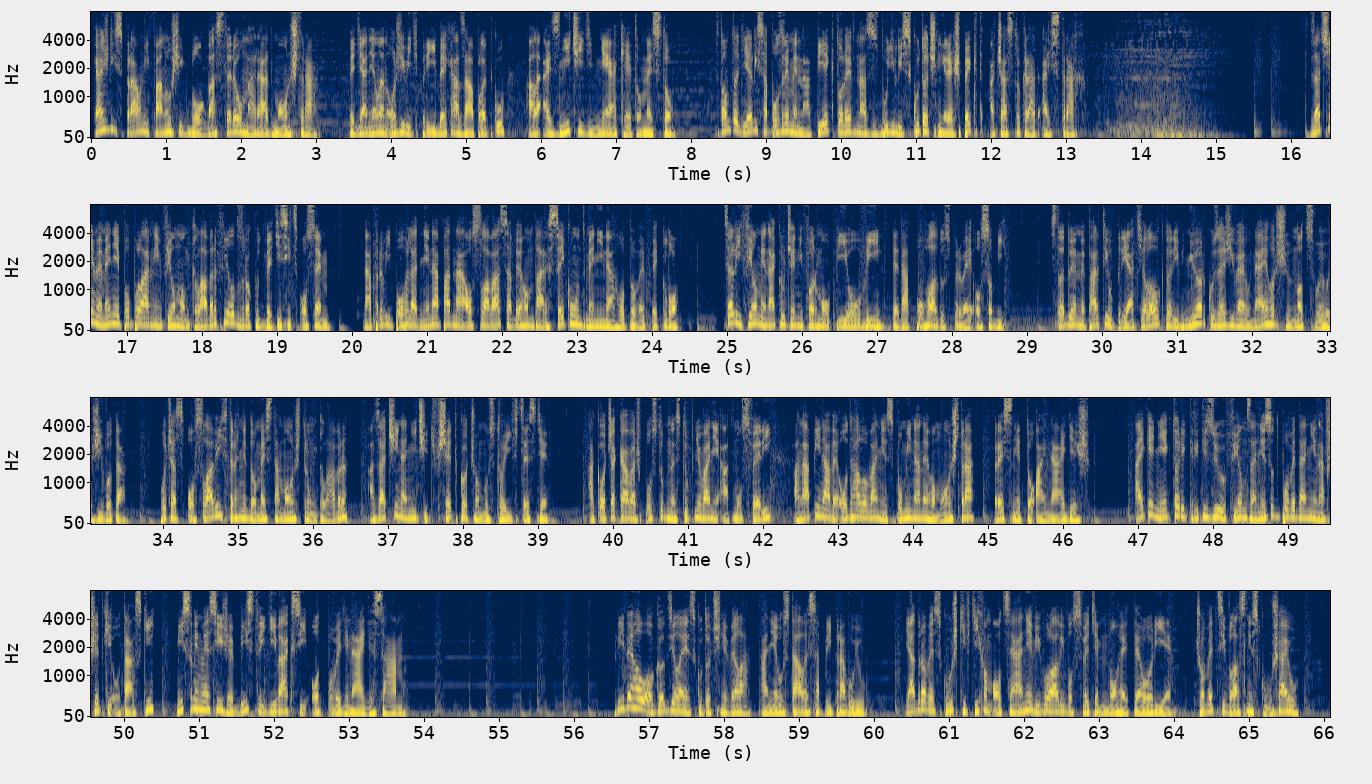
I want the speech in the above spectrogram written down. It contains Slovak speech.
Každý správny fanúšik blockbusterov má rád monštra. Vedia nielen oživiť príbeh a zápletku, ale aj zničiť nejaké to mesto. V tomto dieli sa pozrieme na tie, ktoré v nás vzbudili skutočný rešpekt a častokrát aj strach. Začneme menej populárnym filmom Cloverfield z roku 2008. Na prvý pohľad nenápadná oslava sa behom pár sekúnd mení na hotové peklo. Celý film je nakrútený formou POV, teda pohľadu z prvej osoby. Sledujeme partiu priateľov, ktorí v New Yorku zažívajú najhoršiu noc svojho života. Počas oslavy vtrhne do mesta monštrum Klaver a začína ničiť všetko, čo mu stojí v ceste. Ak očakávaš postupné stupňovanie atmosféry a napínavé odhalovanie spomínaného monštra, presne to aj nájdeš. Aj keď niektorí kritizujú film za nezodpovedanie na všetky otázky, myslíme si, že bystrý divák si odpovede nájde sám. Príbehov o Godzilla je skutočne veľa a neustále sa pripravujú. Jadrové skúšky v Tichom oceáne vyvolali vo svete mnohé teórie. Čo vedci vlastne skúšajú?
